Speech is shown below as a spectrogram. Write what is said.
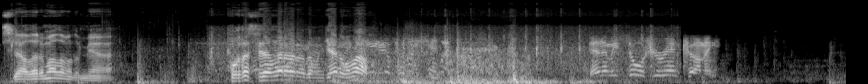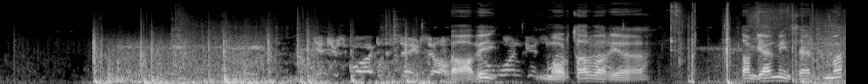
Silahlarımı alamadım ya. Burada silahlar var adamın gel onu al. Clear your position. Enemy soldier incoming. Get your squad to the safe zone. Abi No one gets left mortar var behind. ya. Tam gelmeyin sertim var.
